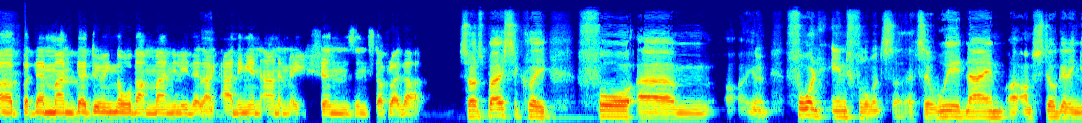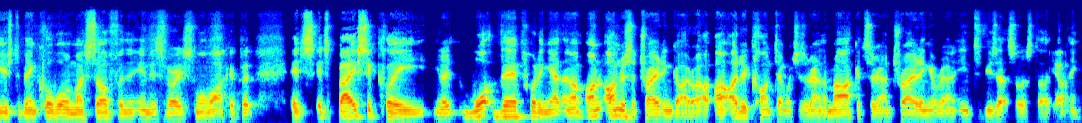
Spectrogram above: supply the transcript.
Uh, but they're man, they're doing all that manually. They're like adding in animations and stuff like that. So it's basically for um, you know for an influencer. It's a weird name. I'm still getting used to being called one myself in, in this very small market, but it's it's basically you know what they're putting out. And I'm, I'm just a trading guy, right? I, I do content which is around the markets, around trading, around interviews, that sort of stuff. Yeah. I think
